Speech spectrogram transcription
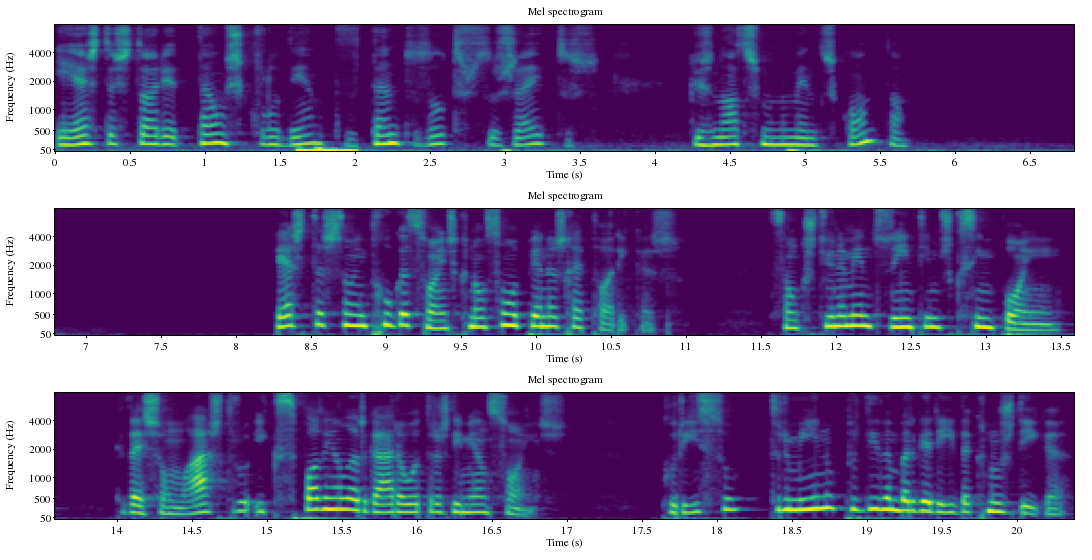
É esta história tão excludente de tantos outros sujeitos que os nossos monumentos contam? Estas são interrogações que não são apenas retóricas. São questionamentos íntimos que se impõem, que deixam lastro e que se podem alargar a outras dimensões. Por isso, termino pedindo a Margarida que nos diga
